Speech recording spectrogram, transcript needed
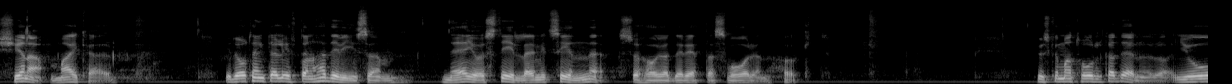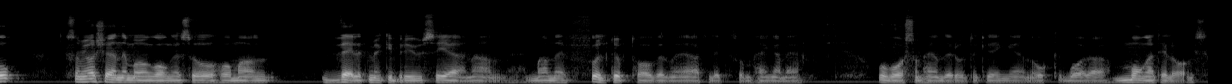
Tjena, Mike här. Idag tänkte jag lyfta den här devisen. När jag är stilla i mitt sinne så hör jag de rätta svaren högt. Hur ska man tolka det nu då? Jo, som jag känner många gånger så har man väldigt mycket brus i hjärnan. Man är fullt upptagen med att liksom hänga med och vad som händer runt omkring en och vara många till lags.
